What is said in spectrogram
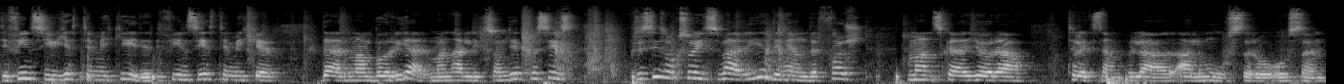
det finns ju jättemycket i det. Det finns jättemycket där man börjar. Man har liksom, det är precis, precis också i Sverige det händer. Först man ska göra till exempel all- allmosor och, och sen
